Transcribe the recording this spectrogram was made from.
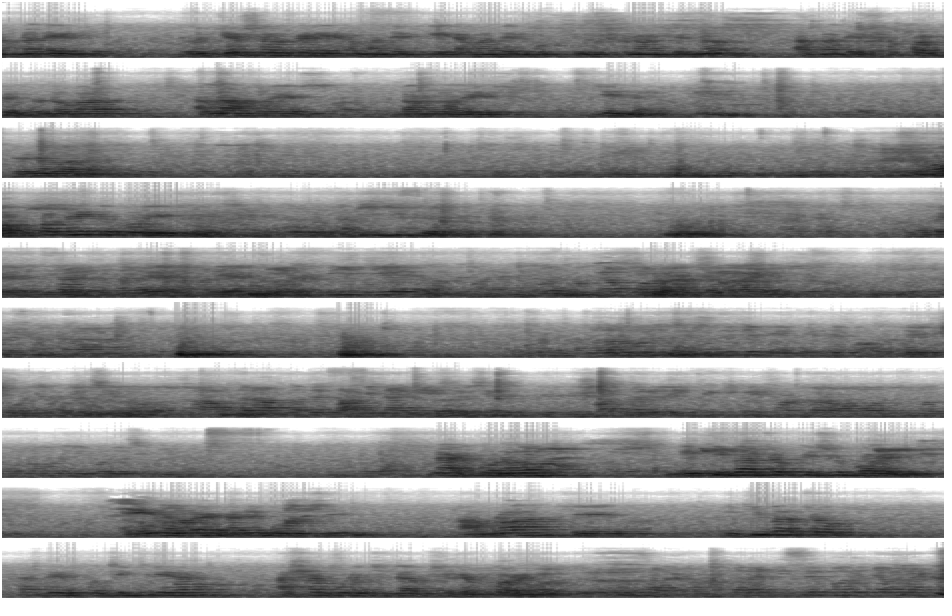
আপনাদের ধৈর্য সহকারে আমাদেরকে আমাদের বক্তব্য শোনার জন্য আপনাদের সকলকে ধন্যবাদ। আল্লাহ হাফেজ বাংলাদেশ জিন্দাবাদ। ধন্যবাদ। সব কথাই তো করল, প্রধানমন্ত্রী যে বিএনপিতে ছিল, আপনারা আপনাদের দাবি জানিয়ে এসেছেন সরকারের দিক থেকে কি সরকার অমত বা কোনো বলেছে কিনা? না কোনো নেতিবাচক কিছু বলেনি। এবং আমরা এখানে বলছি আমরা যে ইতিবাচক তাদের প্রতিক্রিয়া আশা করেছিলাম সেটা করেনি। ডিসেম্বরে যেমন একটা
